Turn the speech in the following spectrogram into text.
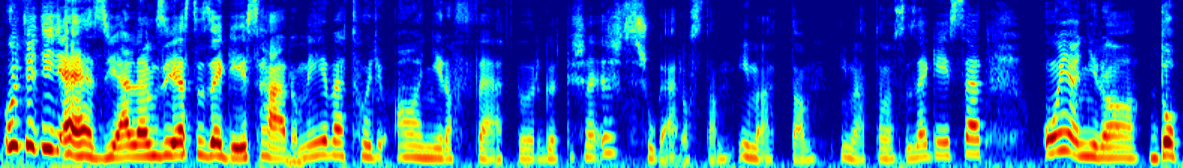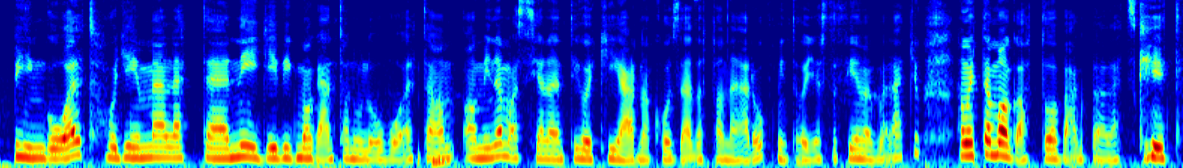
Úgyhogy így ez jellemzi ezt az egész három évet, hogy annyira felpörgött, és ezt sugároztam. Imádtam. Imádtam ezt az egészet. Olyannyira doppingolt, hogy én mellette négy évig magántanuló voltam, ami nem azt jelenti, hogy kijárnak hozzád a tanárok, mint ahogy ezt a filmekben látjuk, hanem hogy te magadtól vágd be a leckét.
